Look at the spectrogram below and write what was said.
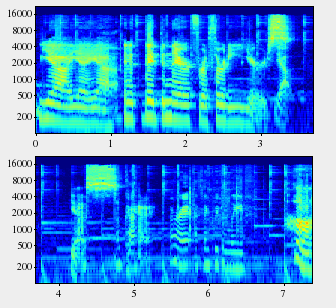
Yeah, yeah, yeah. And it, they've been there for 30 years. Yeah. Yes. Okay. All right. I think we can leave. Huh.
